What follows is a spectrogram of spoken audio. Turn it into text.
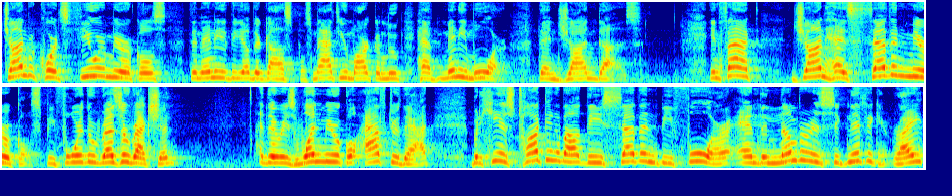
John records fewer miracles than any of the other Gospels. Matthew, Mark, and Luke have many more than John does. In fact, John has seven miracles before the resurrection, there is one miracle after that. But he is talking about these seven before, and the number is significant, right?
